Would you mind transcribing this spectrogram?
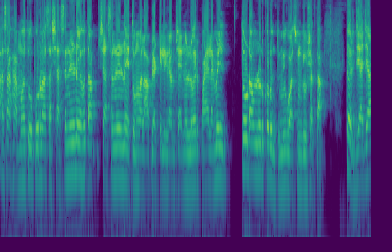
असा हा महत्त्वपूर्ण असा शासन निर्णय होता. शासन निर्णय तुम्हाला आपल्या टेलिग्राम चॅनलवर पाहायला मिळेल. तो डाउनलोड करून तुम्ही वाचून घेऊ शकता. तर ज्या ज्या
